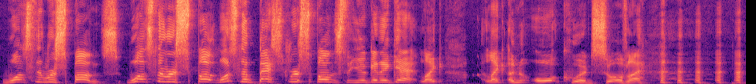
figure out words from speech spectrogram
What's the response? What's the response? What's the best response that you're gonna get? Like, like an awkward sort of like.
